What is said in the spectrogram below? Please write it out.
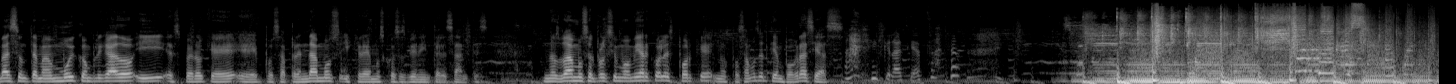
Va a ser un tema muy complicado y espero que eh, pues aprendamos y creemos cosas bien interesantes. Nos vamos el próximo miércoles porque nos pasamos el tiempo. Gracias. gracias. Thank you.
